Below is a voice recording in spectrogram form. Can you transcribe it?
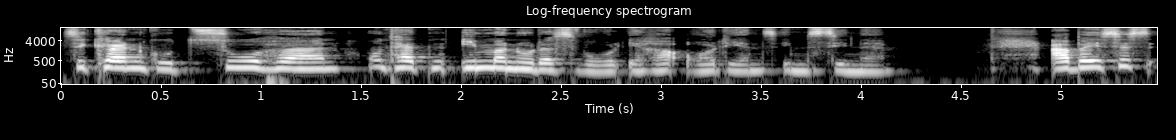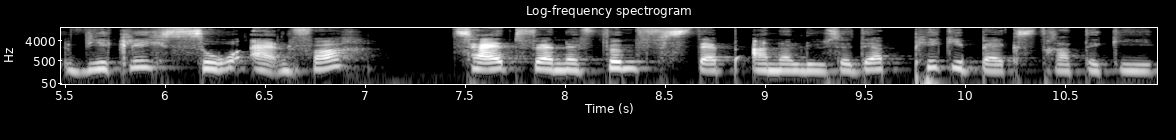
Sie können gut zuhören und hätten immer nur das Wohl ihrer Audience im Sinne. Aber ist es wirklich so einfach? Zeit für eine 5-Step-Analyse der Piggyback-Strategie,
